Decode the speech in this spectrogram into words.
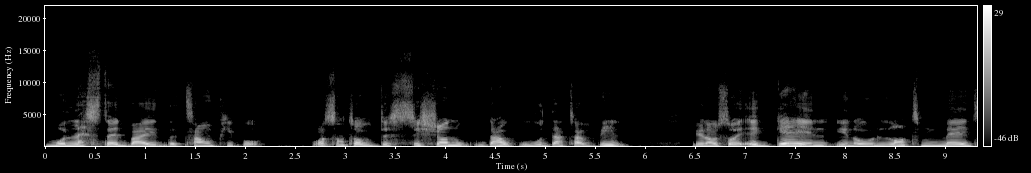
molested by the town people. What sort of decision that would that have been? You know, so again, you know, Lot made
